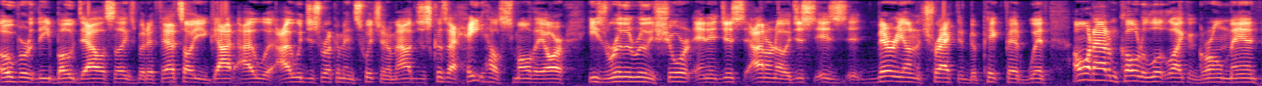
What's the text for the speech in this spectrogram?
over the Bo Dallas legs. But if that's all you got, I would I would just recommend switching them out just because I hate how small they are. He's really really short, and it just I don't know, it just is very unattractive to pick fed with. I want Adam Cole to look like a grown man,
